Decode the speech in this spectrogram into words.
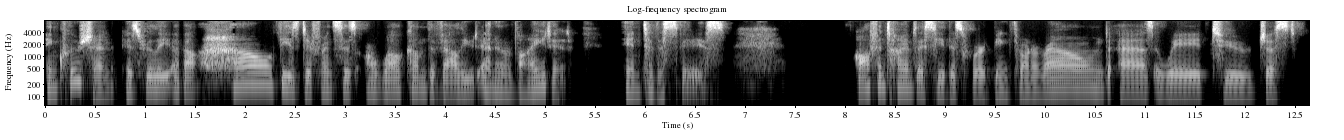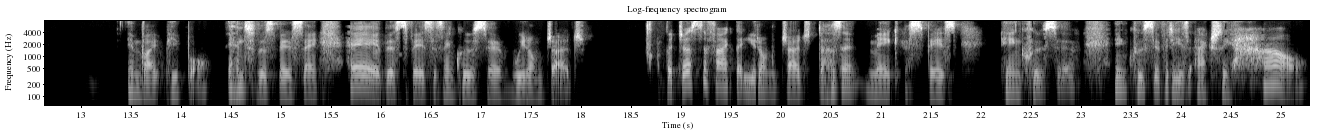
inclusion, is really about how these differences are welcomed, valued, and invited into the space. Oftentimes, I see this word being thrown around as a way to just invite people into the space saying, hey, this space is inclusive, we don't judge. But just the fact that you don't judge doesn't make a space inclusive. Inclusivity is actually how,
